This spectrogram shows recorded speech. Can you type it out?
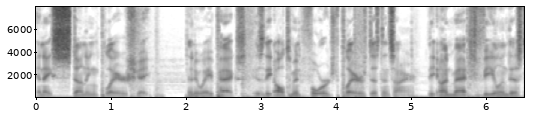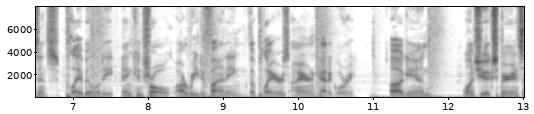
in a stunning player's shape. The new Apex is the ultimate forged player's distance iron. The unmatched feel and distance, playability, and control are redefining the player's iron category. Again, once you experience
